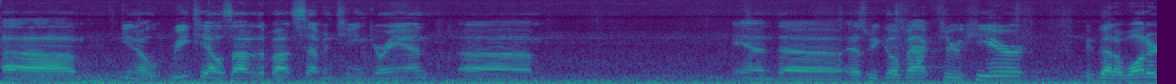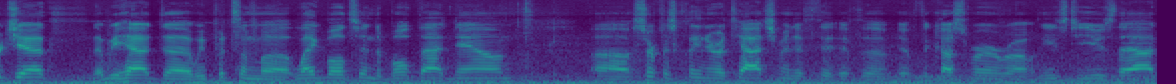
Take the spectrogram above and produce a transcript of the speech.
um, you know, retails out at about 17 grand. Um, and uh, as we go back through here, we've got a water jet that we had, uh, we put some uh, leg bolts in to bolt that down. Uh, surface cleaner attachment if the, if the, if the customer uh, needs to use that.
